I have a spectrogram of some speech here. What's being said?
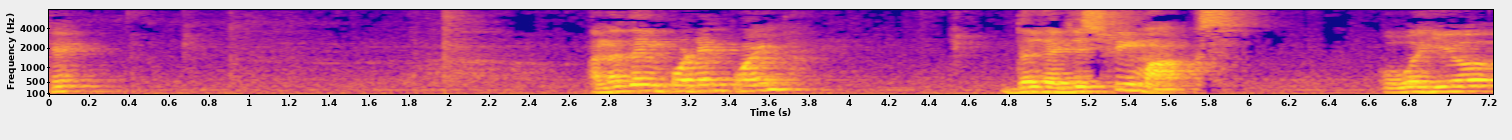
okay. Another important point the registry marks. Over here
